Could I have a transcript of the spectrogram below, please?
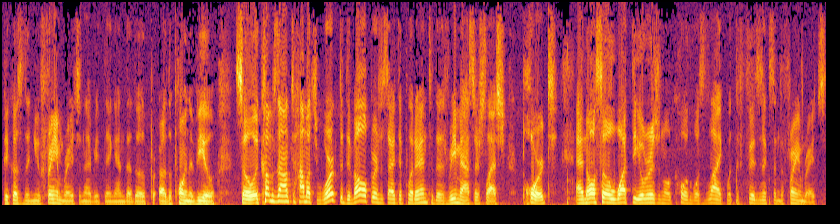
because of the new frame rates and everything and the the, uh, the point of view. So it comes down to how much work the developers decided to put into this remaster slash port, and also what the original code was like with the physics and the frame rates.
